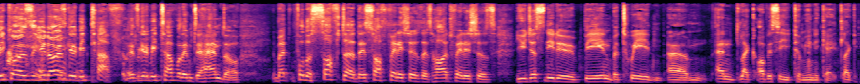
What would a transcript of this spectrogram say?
because you know it's gonna be tough. It's gonna be tough for them to handle. But for the softer, there's soft fetishes, there's hard fetishes. You just need to be in between um, and like obviously communicate. Like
